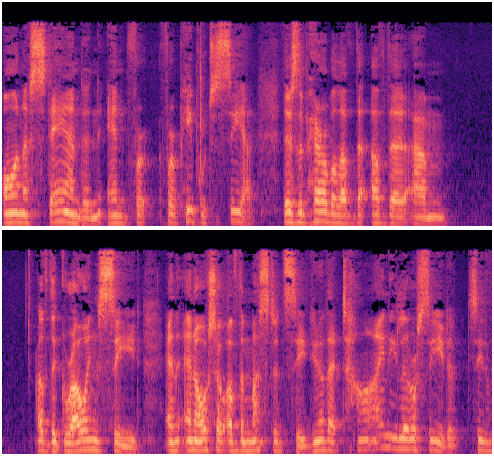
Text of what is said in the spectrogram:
on a stand and, and for, for people to see it. There's the parable of the of the um, of the growing seed and, and also of the mustard seed. You know that tiny little seed, seed of,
